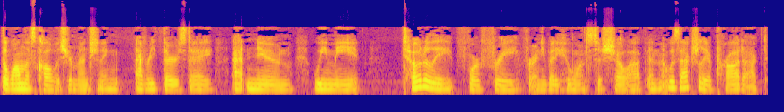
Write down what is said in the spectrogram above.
the wellness call, which you're mentioning, every Thursday at noon we meet totally for free for anybody who wants to show up. And that was actually a product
